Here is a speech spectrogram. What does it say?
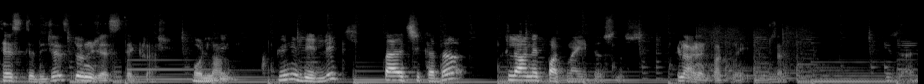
test edeceğiz, döneceğiz tekrar Hollanda. Günübirlik Belçika'da klarnet bakmaya gidiyorsunuz. Klarnet bakmaya gidiyoruz. Güzel.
